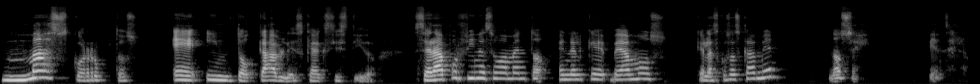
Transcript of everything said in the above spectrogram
más corruptos e intocables que ha existido. ¿Será por fin ese momento en el que veamos que las cosas cambien? No sé, piénselo.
